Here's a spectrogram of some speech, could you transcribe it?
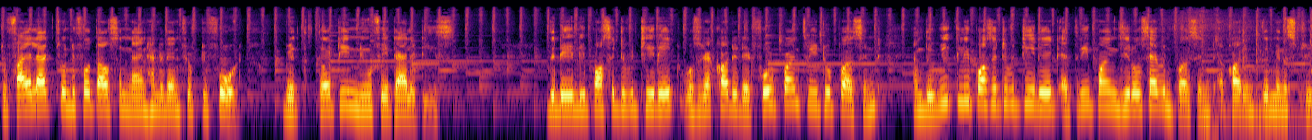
to 5 lakh 24,954 with 13 new fatalities. The daily positivity rate was recorded at 4.32% and the weekly positivity rate at 3.07%, according to the ministry.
